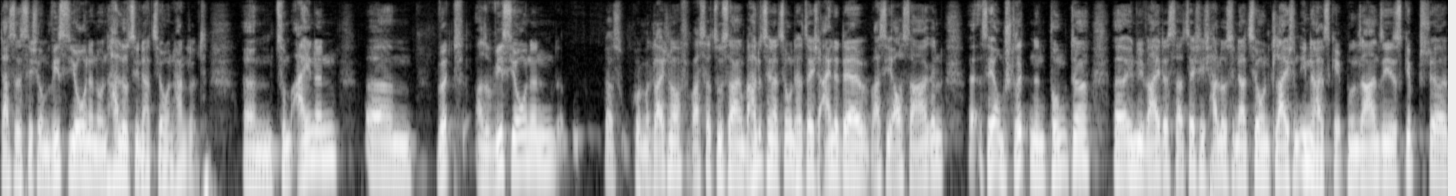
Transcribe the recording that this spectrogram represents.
dass es sich um Visionen und Halluzinationen handelt. Ähm, zum einen ähm, wird also Visionen das können wir gleich noch was dazu sagen. Bei Halluzinationen tatsächlich eine der, was Sie auch sagen, äh, sehr umstrittenen Punkte, äh, inwieweit es tatsächlich Halluzinationen gleichen Inhalts gibt. Nun sagen Sie, es gibt äh,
